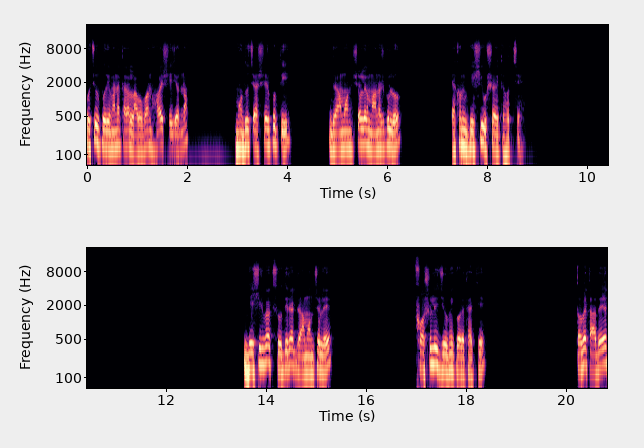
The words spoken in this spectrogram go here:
প্রচুর পরিমাণে তারা লাভবান হয় সেই জন্য মধু চাষের প্রতি গ্রাম অঞ্চলের মানুষগুলো এখন বেশি উৎসাহিত হচ্ছে। বেশিরভাগ সৌদিরা গ্রাম অঞ্চলে ফসলি জমি করে থাকে। তবে তাদের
